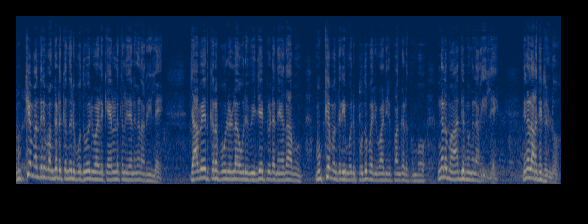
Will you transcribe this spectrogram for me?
മുഖ്യമന്ത്രി. പങ്കെടുക്കുന്ന ഒരു പൊതുപരിപാടി കേരളത്തിലെ ജനങ്ങൾ അറിയില്ലേ ജാവേദ്കറെ പോലുള്ള ഒരു ബി ജെ പിയുടെ നേതാവും മുഖ്യമന്ത്രിയും ഒരു പൊതുപരിപാടിയിൽ പങ്കെടുക്കുമ്പോൾ നിങ്ങൾ മാധ്യമങ്ങൾ അറിയില്ലേ? നിങ്ങൾ അറിഞ്ഞിട്ടുണ്ടോ?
